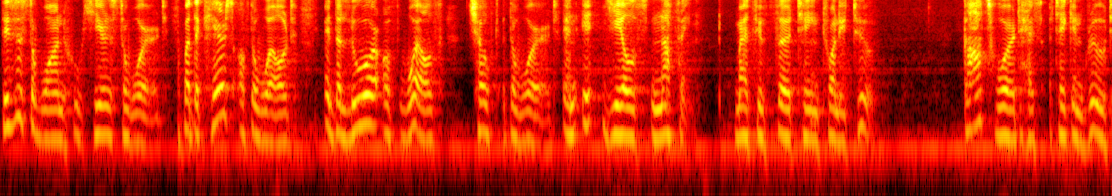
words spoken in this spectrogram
this is the one who hears the word, but the cares of the world and the lure of wealth choke the word, and it yields nothing. Matthew 13 22. God's word has taken root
